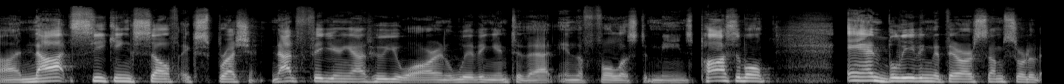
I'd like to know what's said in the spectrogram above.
uh, not seeking self expression, not figuring out who you are and living into that in the fullest means possible and believing that there are some sort of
